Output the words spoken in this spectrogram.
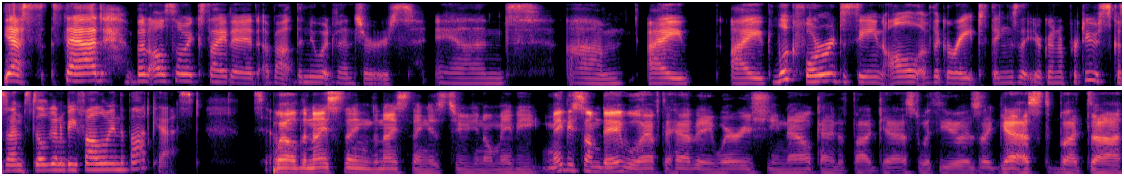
yes, sad, but also excited about the new adventures. And um, I I look forward to seeing all of the great things that you're going to produce because I'm still going to be following the podcast. So. Well, the nice thing, the nice thing is too, you know, maybe maybe someday we'll have to have a where is she now kind of podcast with you as a guest, but uh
